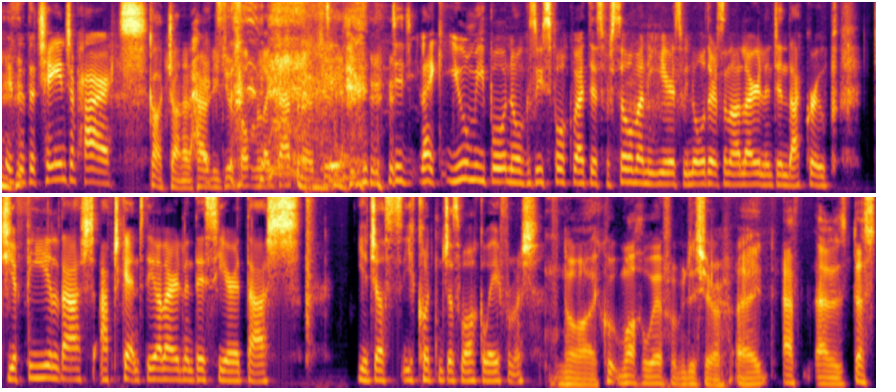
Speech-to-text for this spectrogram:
is it the change of heart? God, John, I'd hardly do something like that now, too. did, did like you and me both know because we spoke about this for so many years. We know there's an All Ireland in that group. Do you feel that after getting to the All Ireland this year that you just you couldn't just walk away from it? No, I couldn't walk away from it this year. I, af- and that's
